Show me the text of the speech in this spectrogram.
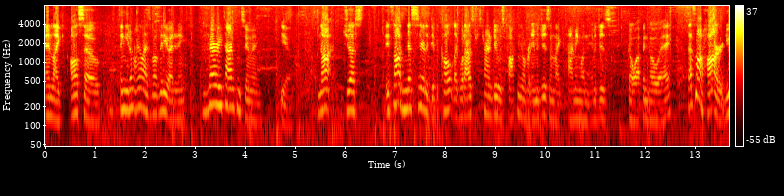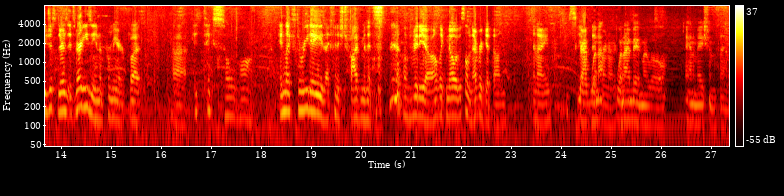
and like also thing you don't realize about video editing, very time consuming. Yeah. Not just. It's not necessarily difficult. Like what I was just trying to do was talking over images and like timing when the images go up and go away. That's not hard. You just there's it's very easy in a Premiere, but uh, it takes so long. In like three days, I finished five minutes of video. I was like, no, this will never get done, and I Yeah. scrapped When it for I an article. when I made my little animation thing,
